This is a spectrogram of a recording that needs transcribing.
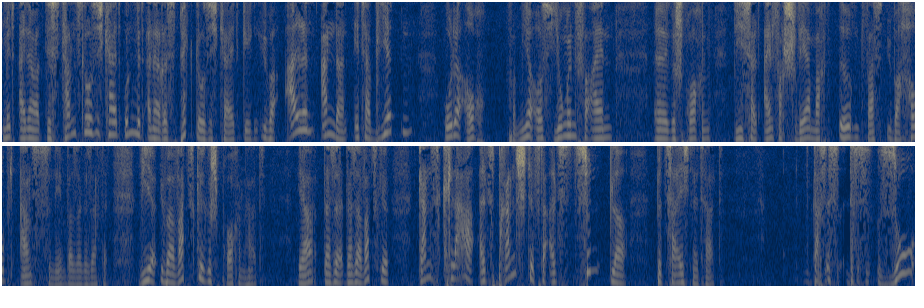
mit einer Distanzlosigkeit und mit einer Respektlosigkeit gegenüber allen anderen etablierten oder auch von mir aus jungen Vereinen äh, gesprochen, die es halt einfach schwer macht, irgendwas überhaupt ernst zu nehmen, was er gesagt hat. Wie er über Watzke gesprochen hat, Ja, dass er, dass er Watzke ganz klar als Brandstifter, als Zündler bezeichnet hat. Das ist, das ist so,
